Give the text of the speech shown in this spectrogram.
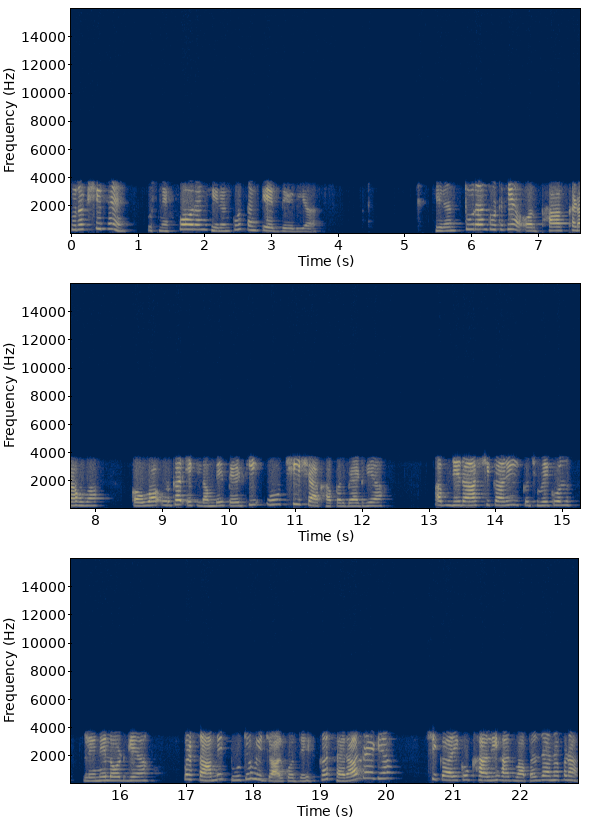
सुरक्षित हैं। उसने फ़ौरन हिरन को संकेत दे दिया। हिरन तुरंत उठ गया और भाग खड़ा हुआ। कौवा उड़कर एक लंबे पेड़ की ऊँची शाखा पर बैठ गया। अब निराश शिकारी कछुए को लेने लौट गया, पर सामने टूटे हुए जाल को देखकर हैरान रह गया। शिकारी को खाली हाथ वापस जाना पड़ा।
